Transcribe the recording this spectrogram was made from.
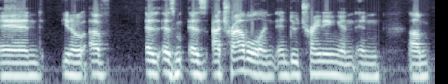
And, you know, I've, as, as, as I travel and, and do training and, and um,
